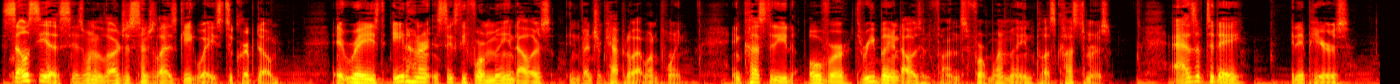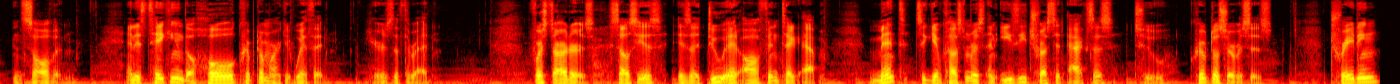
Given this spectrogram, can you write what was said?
Celsius is one of the largest centralized gateways to crypto. It raised $864 million in venture capital at one point and custodied over $3 billion in funds for 1 million plus customers. As of today, it appears insolvent and is taking the whole crypto market with it. Here's the thread. For starters, Celsius is a do it all fintech app meant to give customers an easy, trusted access to crypto services, trading,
